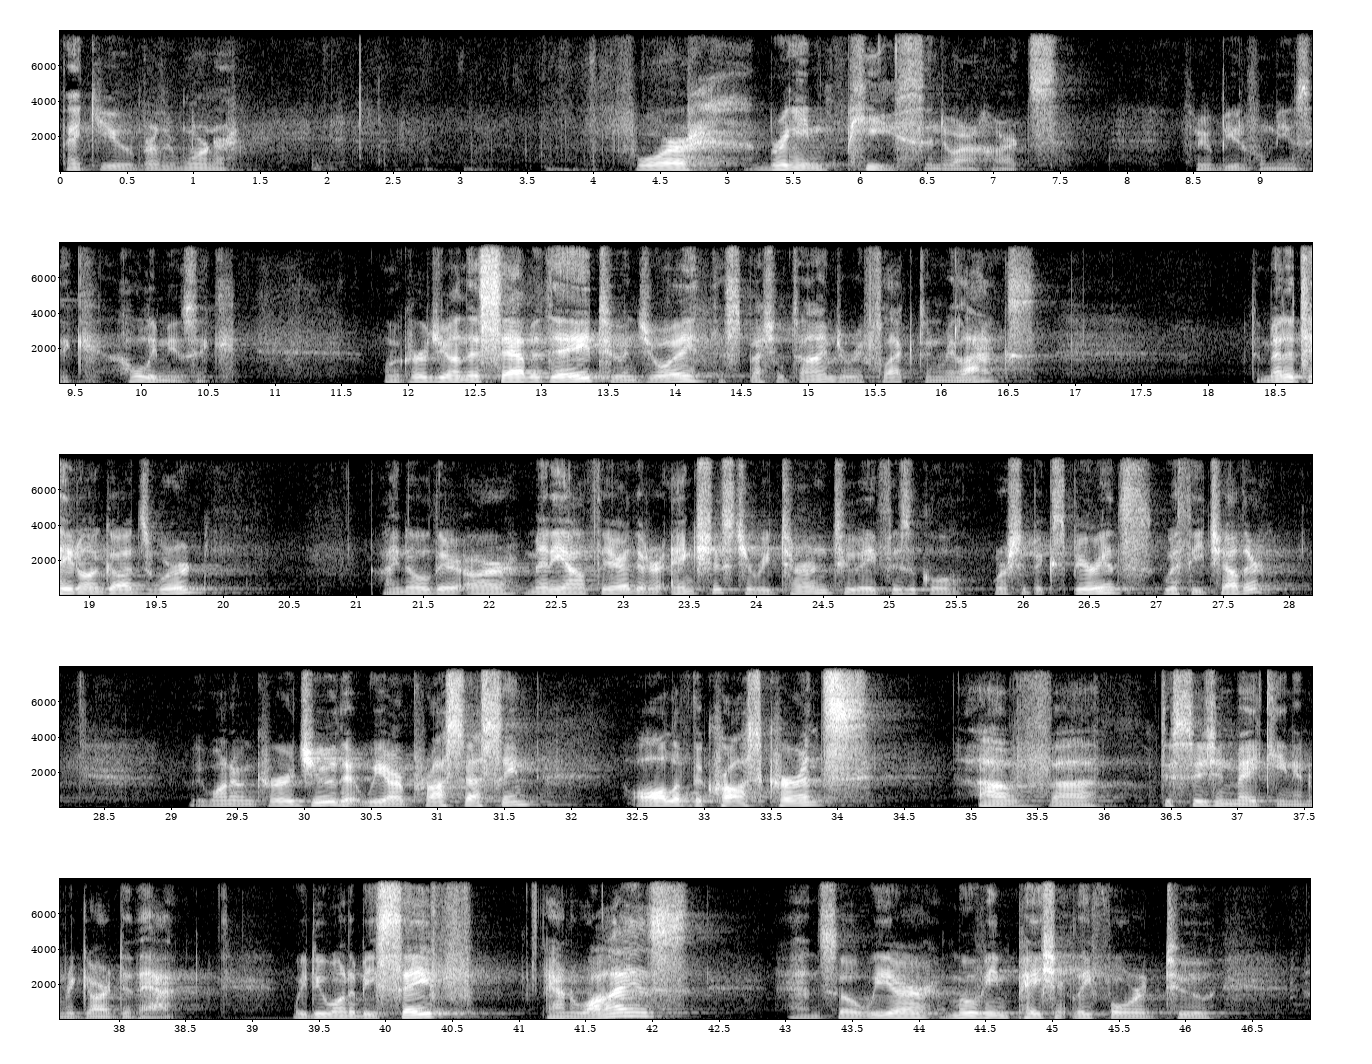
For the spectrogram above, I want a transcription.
Thank you, Brother Warner, for bringing peace into our hearts through beautiful music, holy music. We'll encourage you on this Sabbath day to enjoy this special time to reflect and relax, to meditate on God's Word. I know there are many out there that are anxious to return to a physical worship experience with each other. We want to encourage you that we are processing all of the cross currents of uh, decision making in regard to that. We do want to be safe and wise, and so we are moving patiently forward to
